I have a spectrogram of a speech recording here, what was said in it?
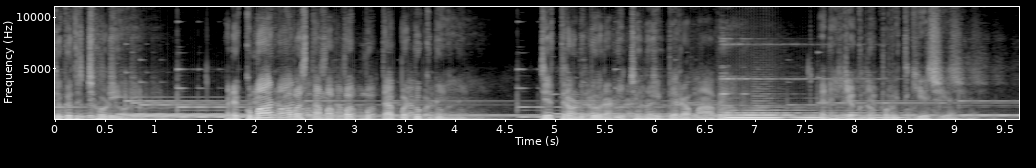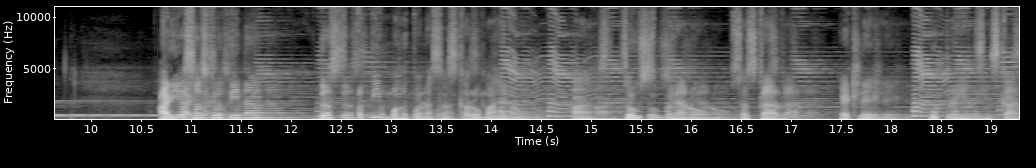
જગત છોડી અને કુમાર અવસ્થામાં પગ મૂકતા બટુકને જે ત્રણ દોરાની જનોઈ પહેરવામાં આવે, એને યજ્ઞ પવિત કહીએ છીએ આર્ય સંસ્કૃતિના દસ અતિ મહત્વના સંસ્કારોમાંનો આ સૌ મજાનો સંસ્કાર એટલે ઉપનયન સંસ્કાર.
